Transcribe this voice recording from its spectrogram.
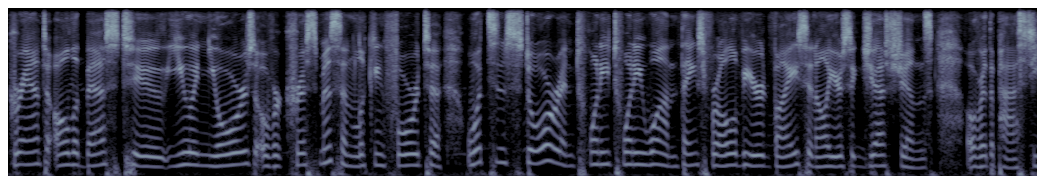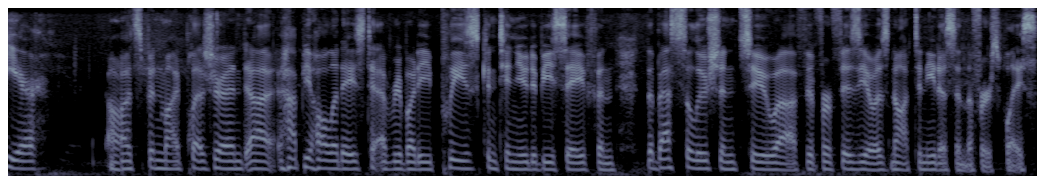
Grant, all the best to you and yours over Christmas, and looking forward to what's in store in 2021. Thanks for all of your advice and all your suggestions over the past year. Oh, it's been my pleasure, and uh, happy holidays to everybody. Please continue to be safe, and the best solution to uh, for physio is not to need us in the first place.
